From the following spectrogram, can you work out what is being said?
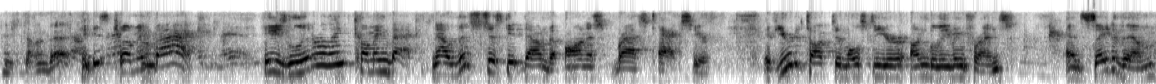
He's coming back. He's coming back. He's literally coming back. Now let's just get down to honest brass tacks here. If you were to talk to most of your unbelieving friends and say to them,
